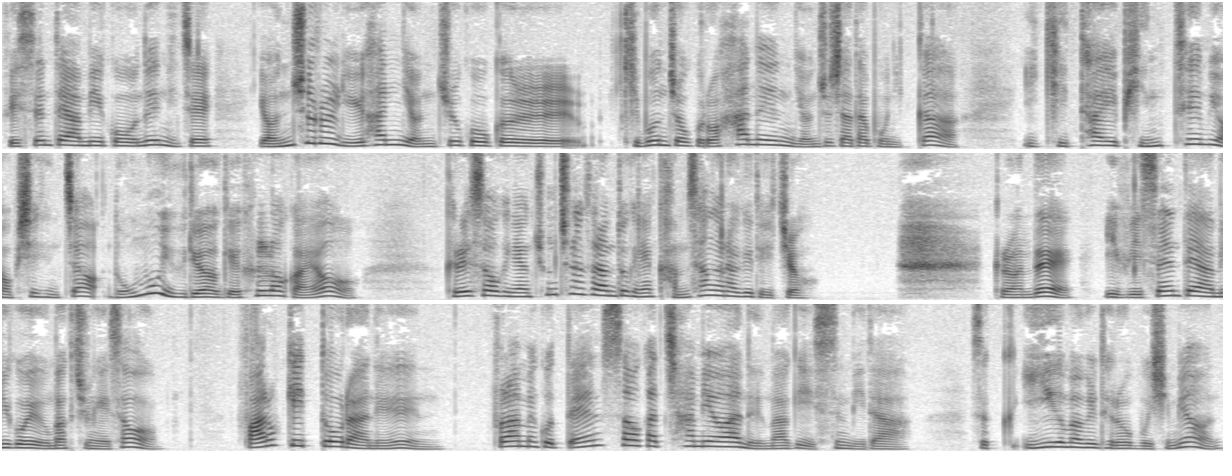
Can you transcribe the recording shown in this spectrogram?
비센테 아미고는 이제 연주를 위한 연주곡을 기본적으로 하는 연주자다 보니까 이 기타의 빈틈이 없이 진짜 너무 유려하게 흘러가요. 그래서 그냥 춤추는 사람도 그냥 감상을 하게 되죠. 그런데 이 비센테 아미고의 음악 중에서 파루키토라는 플라멩코 댄서가 참여한 음악이 있습니다. 그래서 그이 음악을 들어보시면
